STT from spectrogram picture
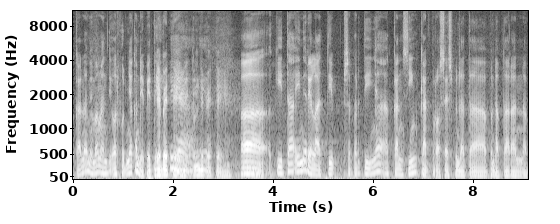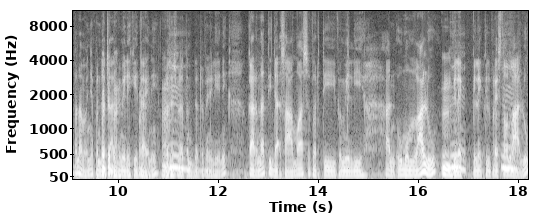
karena memang nanti outputnya kan DPT. DPT, Iya, pun iya. DPT. Eh, kita ini relatif sepertinya akan singkat proses pendata pendaftaran apa namanya pendataan pemilih kita ini proses pendaftaran data pemilih ini karena tidak sama seperti pemilihan umum lalu pileg pileg pilpres tahun lalu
